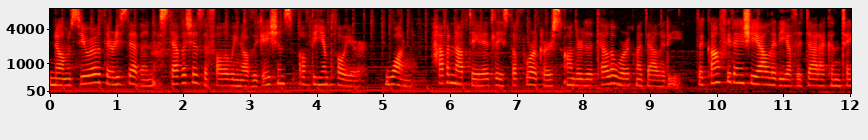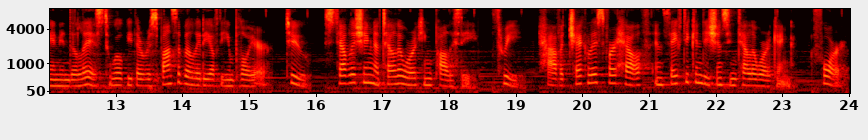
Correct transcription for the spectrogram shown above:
NOM 037 establishes the following obligations of the employer 1. Have an updated list of workers under the telework modality. The confidentiality of the data contained in the list will be the responsibility of the employer. 2. Establishing a teleworking policy. 3 have a checklist for health and safety conditions in teleworking. 4.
